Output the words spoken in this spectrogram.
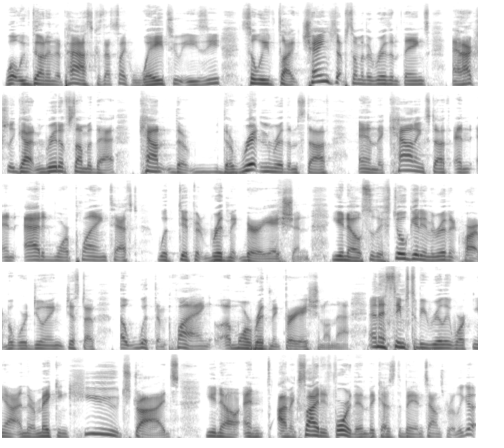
what we've done in the past because that's like way too easy. So we've like changed up some of the rhythm things and actually gotten rid of some of that count the the written rhythm stuff and the counting stuff and and added more playing test with different rhythmic variation. You know, so they're still getting the rhythmic part, but we're doing just a, a with them playing a more rhythmic variation on that. And it seems to be really working out and they're making huge strides, you know, and I'm excited for them because the band sounds really good.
